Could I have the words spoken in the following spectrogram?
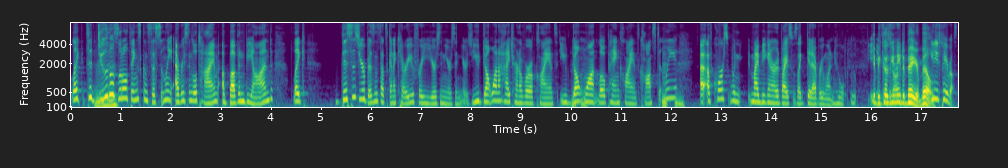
like to do Mm-hmm. those little things consistently every single time above and beyond like this is your business that's going to carry you for years and years and years you don't want a high turnover of clients you don't want low paying clients constantly Uh, of course when my beginner advice was like get everyone who, who Yeah, because you need to pay your bills. you need to pay your bills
